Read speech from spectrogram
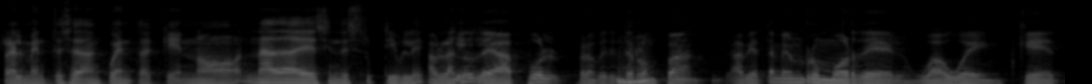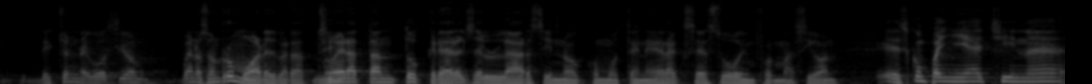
realmente se dan cuenta que no nada es indestructible. Hablando que- de Apple, perdón que te interrumpa, había también un rumor del Huawei que, de hecho, el negocio, bueno, son rumores, ¿verdad? Sí. No era tanto crear el celular, sino como tener acceso a información. Es compañía china,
